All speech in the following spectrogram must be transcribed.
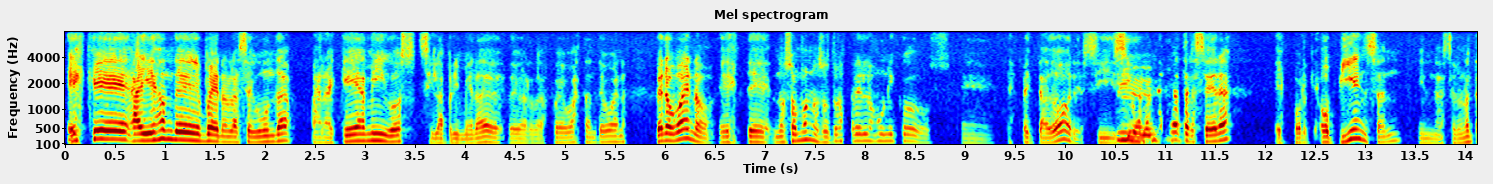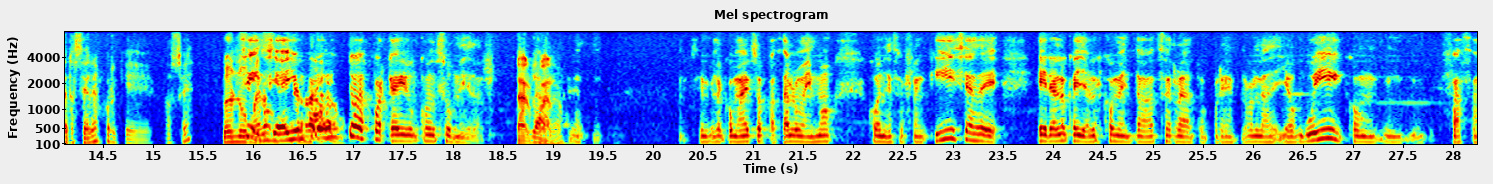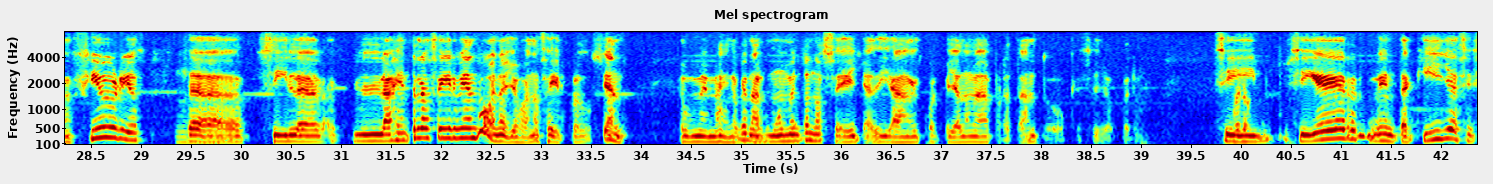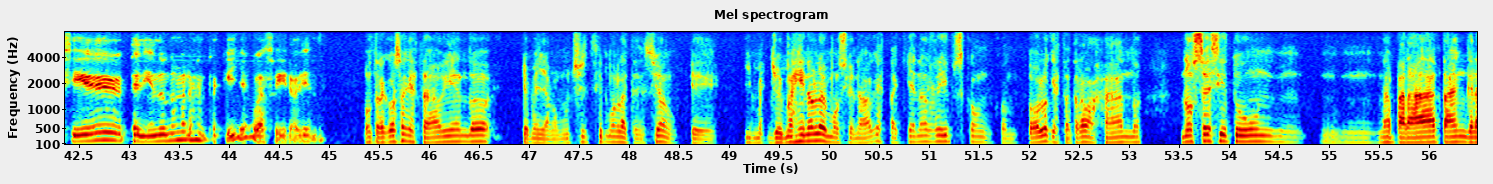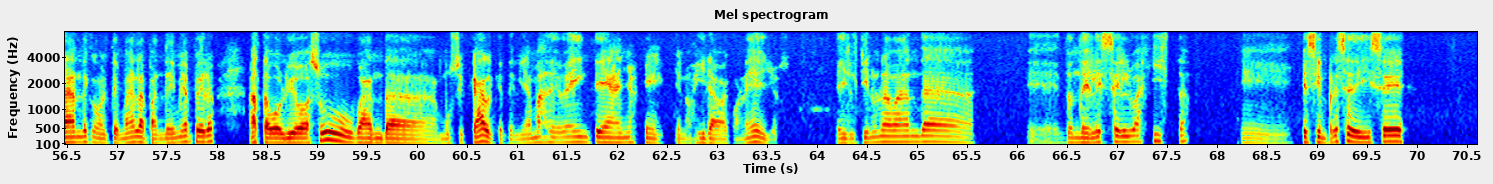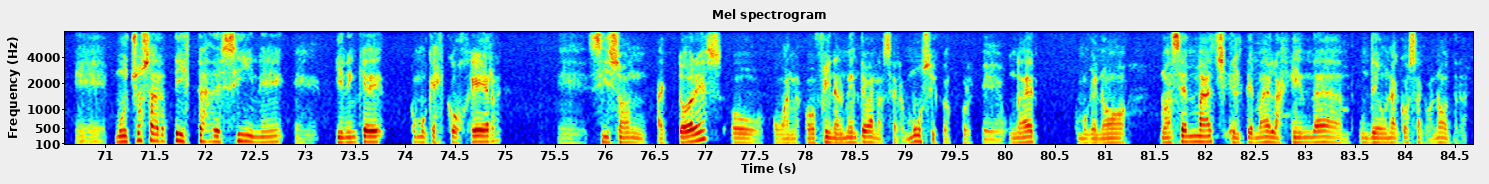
es que ahí es donde, bueno, la segunda, ¿para qué amigos? Si la primera de, verdad fue bastante buena. Pero bueno, este, no somos nosotros tres los únicos eh, espectadores. Si, si van a hacer la tercera, es porque, o piensan en hacer una tercera es porque, no sé, los números. si hay un producto es porque hay un consumidor. Tal claro. Simple como eso, pasa lo mismo con esas franquicias de, era lo que yo les comentaba hace rato, por ejemplo, la de John Wick con Fast and Furious. O sea, si la, la, gente la va a seguir viendo, bueno, ellos van a seguir produciendo. Me imagino que en algún momento, no sé, ya dirán, el cuerpo ya no me da para tanto, o qué sé yo, pero si sigue en taquilla, si sigue teniendo números en taquilla, va a seguir habiendo. Otra cosa que estaba viendo que me llamó muchísimo la atención, que yo imagino lo emocionado que está Keanu Reeves con, con todo lo que está trabajando, no sé si tuvo una parada tan grande con el tema de la pandemia, pero hasta volvió a su banda musical, que tenía más de 20 años que, que no giraba con ellos. Él tiene una banda eh, donde él es el bajista, eh, que siempre se dice, eh, muchos artistas de cine tienen que como que escoger si son actores o, finalmente van a ser músicos, porque una vez como que no, no hace match el tema de la agenda de una cosa con otra.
